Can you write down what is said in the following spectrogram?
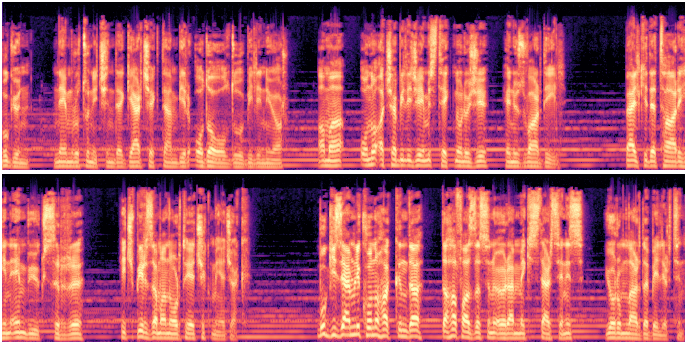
Bugün Nemrut'un içinde gerçekten bir oda olduğu biliniyor. Ama onu açabileceğimiz teknoloji henüz var değil. Belki de tarihin en büyük sırrı hiçbir zaman ortaya çıkmayacak. Bu gizemli konu hakkında daha fazlasını öğrenmek isterseniz yorumlarda belirtin.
